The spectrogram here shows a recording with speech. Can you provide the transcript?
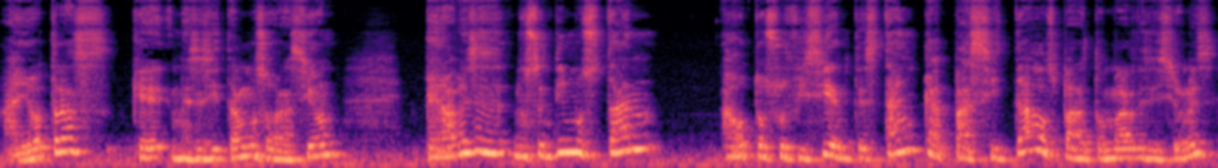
hay otras que necesitamos oración pero a veces nos sentimos tan autosuficientes, tan capacitados para tomar decisiones,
